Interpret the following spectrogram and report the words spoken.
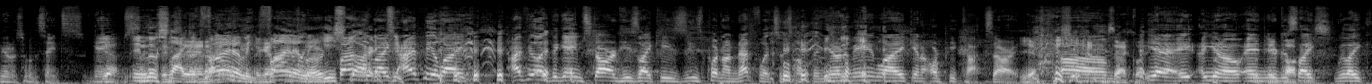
you know some of the Saints games. Yeah. It looks like you it. Finally, finally, Pittsburgh? he started. like to- I feel like I feel like the game started. He's like he's he's putting on Netflix or something. You know what I mean? Like you know, or Peacock. Sorry. Yeah. Yeah, um, exactly. Yeah, you know, and you're just like Peacockers. we like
